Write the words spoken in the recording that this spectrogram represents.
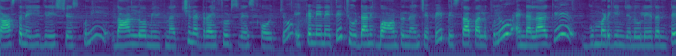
కాస్త నెయ్యి గ్రీస్ చేసుకుని దానిలో మీకు నచ్చిన డ్రై ఫ్రూట్స్ వేసుకోవచ్చు. ఇక్కడ నేనైతే చూడడానికి బాగుంటుందని చెప్పి పిస్తా పలుకులు అండ్ అలాగే గుమ్మడి గింజలు లేదంటే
